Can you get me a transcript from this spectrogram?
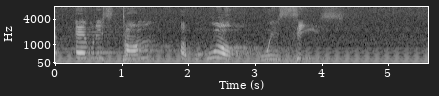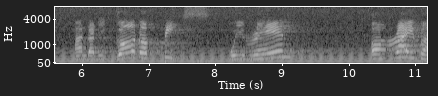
That every storm of war will cease, and that the God of peace will reign unrivaled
